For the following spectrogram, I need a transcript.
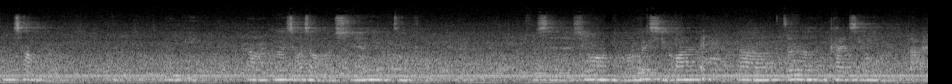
哼唱的录音，那一个小小的实验的镜头。就是希望你们会喜欢。那真的很开心你们来，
